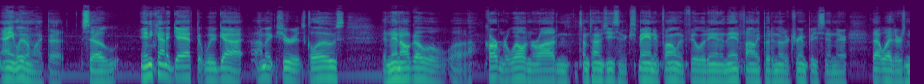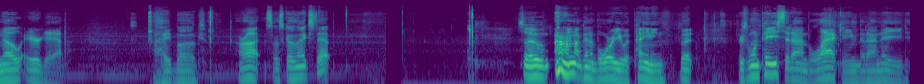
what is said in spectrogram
I ain't living like that. So any kind of gap that we've got I make sure it's closed and then I'll go a uh, carpenter welding rod and sometimes use an expanding foam and fill it in and then finally put another trim piece in there. That way there's no air gap. I hate bugs. All right so let's go to the next step. So I'm not going to bore you with painting but there's one piece that I'm lacking that I need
